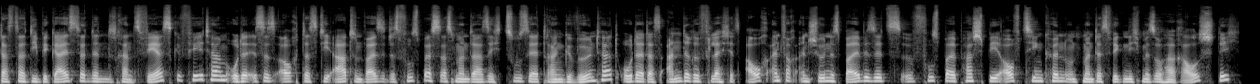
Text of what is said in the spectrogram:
dass da die begeisternden Transfers gefehlt haben? Oder ist es auch, dass die Art und Weise des Fußballs, dass man da sich zu sehr dran gewöhnt hat? Oder dass andere vielleicht jetzt auch einfach ein schönes Ballbesitz-Fußball-Passspiel äh, aufziehen können und man deswegen nicht mehr so heraussticht?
